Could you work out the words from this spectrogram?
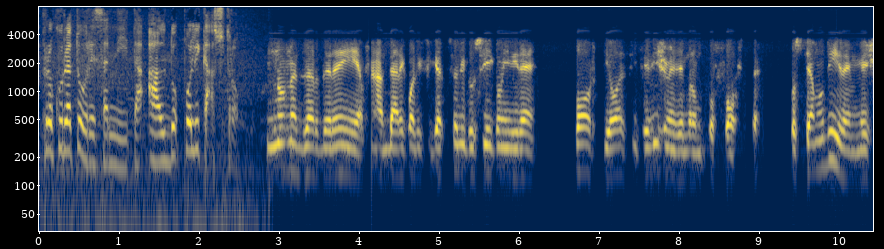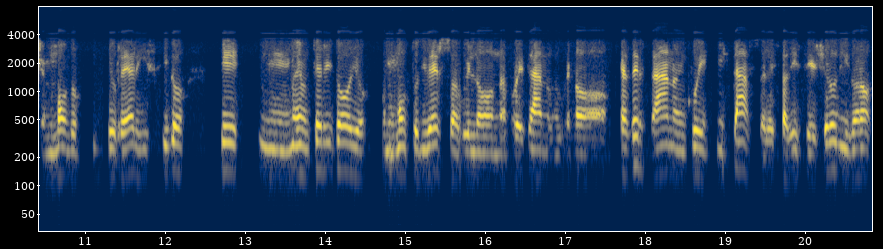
procuratore Sannita Aldo Policastro. Non azzarderei a dare qualificazioni così, come dire, forti, oasi felice mi sembra un po' forte. Possiamo dire invece in modo più realistico che è un territorio molto diverso da quello napoletano, da quello casertano, in cui il tasso, le statistiche ce lo dicono,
